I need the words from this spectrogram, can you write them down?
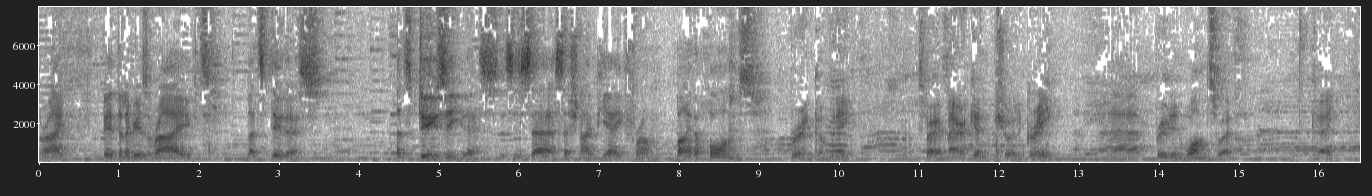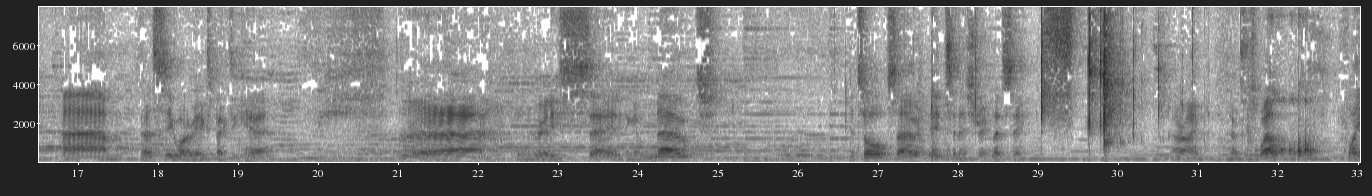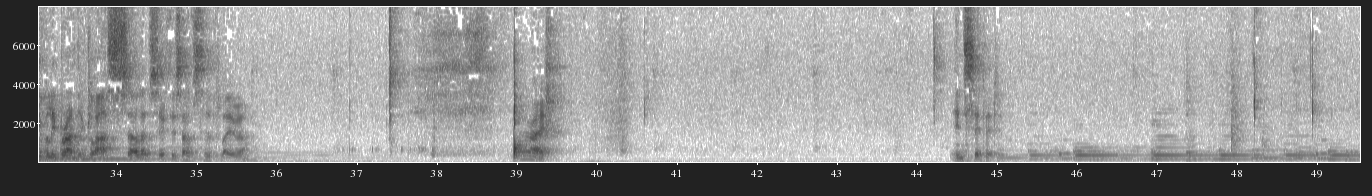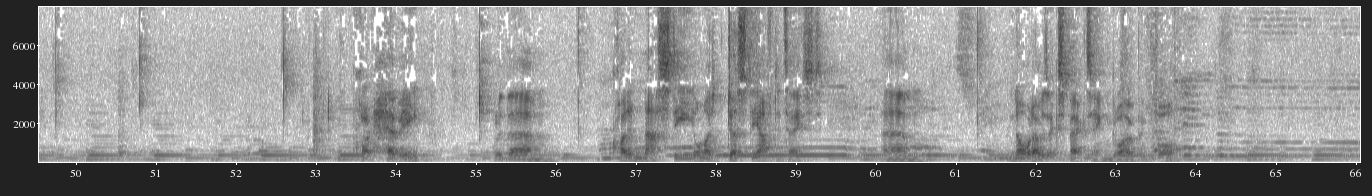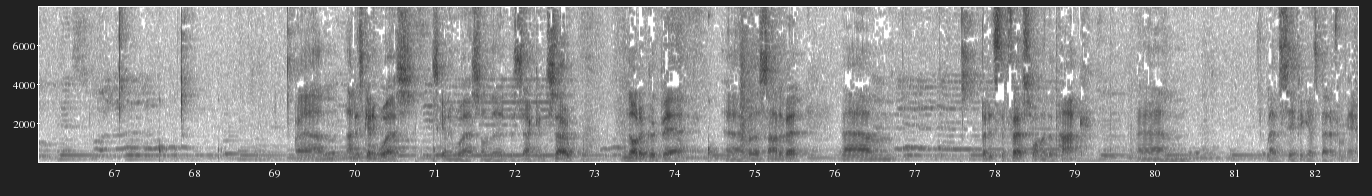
All right, beer delivery has arrived. Let's do this. Let's doozy this. This is uh, a session IPA from By the Horns Brewing Company. It's very American, I'm sure you'll agree. Uh, brewed in Wandsworth. Okay. Um, let's see, what are we expecting here? Uh, doesn't really say anything of note at all, so it's a mystery. Let's see. All right, opens well. Flavourly branded glass, so let's see if this adds to the flavour. All right. Insipid. Quite heavy, with um, quite a nasty, almost dusty aftertaste. Not what I was expecting or hoping for. Um, and it's getting worse. It's getting worse on the, the second. So, not a good beer uh, by the sound of it. Um, but it's the first one of the pack. Um, let's see if it gets better from here.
